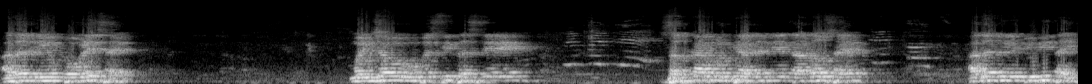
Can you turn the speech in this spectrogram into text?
आदरणीय पोवळे साहेब. मंचावर उपस्थित असलेले सत्कारमूर्ती आदरणीय जाधव साहेब आदरणीय बिबीताई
